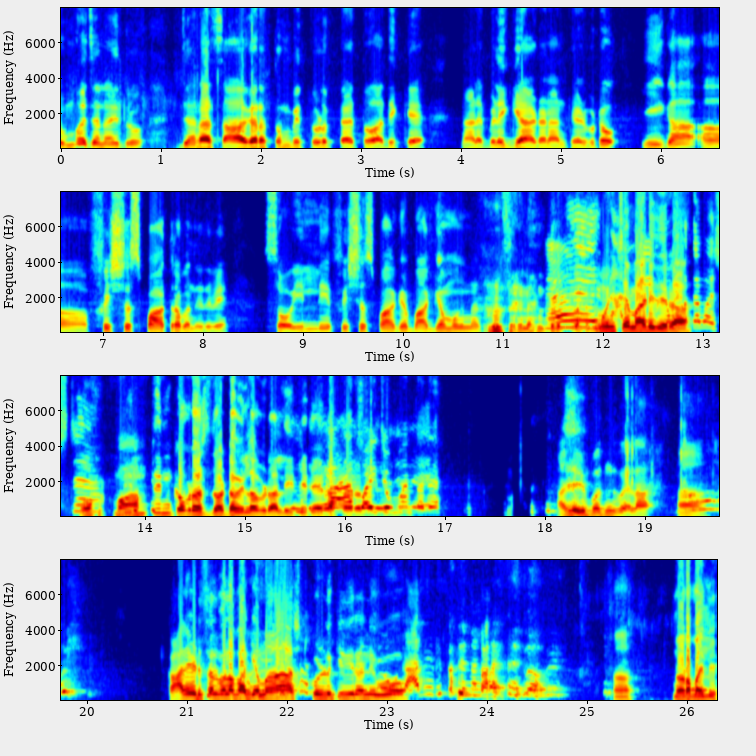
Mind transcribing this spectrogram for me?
ತುಂಬಾ ಜನ ಇದ್ರು. ಜನ ಸಾಗರ ತುಂಬಿ ತುಳುಕ್ತಾ ಇತ್ತು. ಅದಕ್ಕೆ ನಾಳೆ ಬೆಳಿಗ್ಗೆ ಆಡೋಣ ಅಂತ ಹೇಳ್ಬಿಟ್ಟು ಈಗ ಫಿಶ್ ಸ್ಪಾ ಹತ್ರ ಬಂದಿದೀವಿ ಸೊ ಇಲ್ಲಿ ಫಿಶ್ ಸ್ಪಾಗೆ ಭಾಗ್ಯಮ್ಮನ ಮುಂಚೆ ಮಾಡಿದೀರಾ ತಿನ್ಕೊಬಿಡ ಅಷ್ಟು. ದೊಡ್ಡವಿಲ್ಲ ಬಿಡು ಅಲ್ಲಿ ಅಲ್ಲಿ ಬಂದ್ವು ಎಲ್ಲ ಹಾ ಹಿಡಿಸಲ್ವಲ್ಲ ಭಾಗ್ಯಮ್ಮ? ಅಷ್ಟು ಕುಳ್ಳುಕಿದೀರಾ ನೀವು? ಕಾಲ್ ಹಾ ನೋಡಮ್ಮ ಇಲ್ಲಿ.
